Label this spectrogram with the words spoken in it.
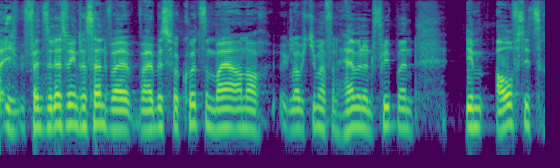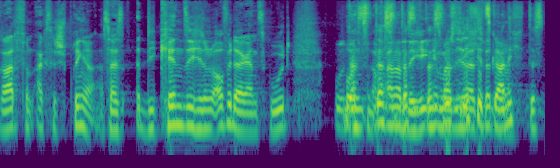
ich fände es deswegen interessant, weil, weil bis vor kurzem war ja auch noch, glaube ich, jemand von Herman und Friedman im Aufsichtsrat von Axel Springer. Das heißt, die kennen sich nun auch wieder ganz gut. Und, das, das, das, das, das wusste ich jetzt gar nicht, dass,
